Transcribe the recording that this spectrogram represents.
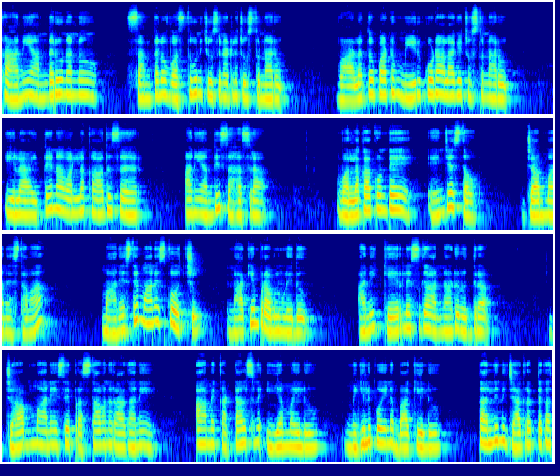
కానీ అందరూ నన్ను సంతలో వస్తువుని చూసినట్లు చూస్తున్నారు. వాళ్ళతో పాటు మీరు కూడా అలాగే చూస్తున్నారు. ఇలా అయితే నా వల్ల కాదు సార్ అని అంది సహస్ర. వల్ల కాకుంటే ఏం చేస్తావు? జాబ్ మానేస్తావా? మానేస్తే మానేసుకోవచ్చు. నాకేం ప్రాబ్లం లేదు అని కేర్లెస్గా అన్నాడు రుద్ర. జాబ్ మానేసే ప్రస్తావన రాగానే ఆమె కట్టాల్సిన ఈఎంఐలు మిగిలిపోయిన బాకీలు తల్లిని జాగ్రత్తగా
